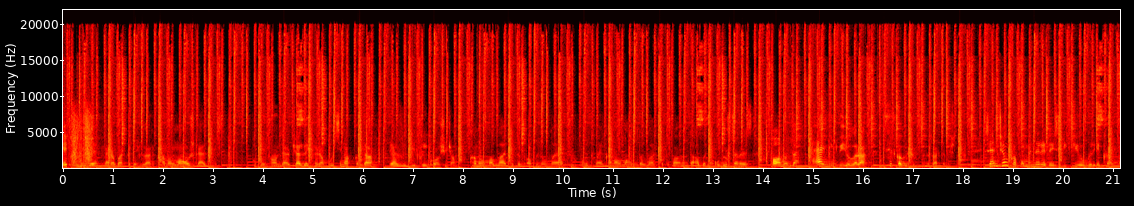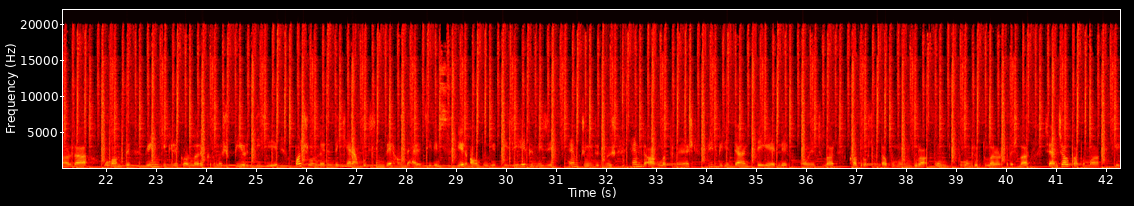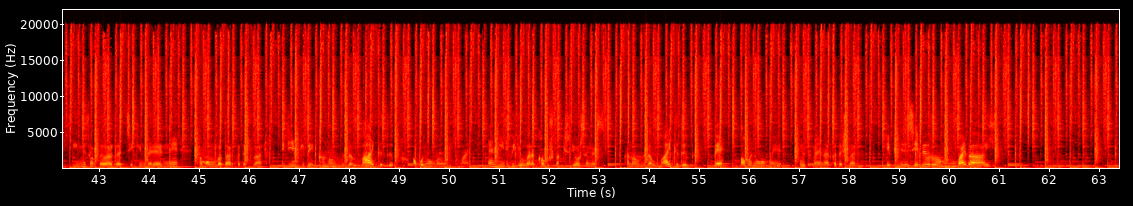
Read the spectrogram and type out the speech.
Hepinize merhaba arkadaşlar. Kanalıma hoş geldiniz. Bugün Hande Erçel ve Kerem Bürsin hakkında biraz bilgi konuşacağım. Kanalıma like atıp abone olmayı unutmayın. Kanalıma da like atıp anında abone olursanız anında en yeni videolara siz kavuşursunuz arkadaşlar. Sen Çal Kapımı neredeyse 2 yıldır ekranlarda olan ve reyting rekorları kırmış bir dizi. Başrollerinde Kerem Bürsin ve Hande Erçel'in yer aldığı dizi hepimizi hem güldürmüş hem de ağlatmış. Birbirinden değerli oyuncular kadrosunda bulundura, bulun- bulundurdular arkadaşlar. Sen Çal Kapımı geçtiğimiz haftalarda çekilmelerini tamamladı arkadaşlar. Dediğim gibi kanalımıza like atıp abone olmayı unutmayın. En yeni videolara kavuşmak istiyorsanız kanalımıza like atıp ve abone olmayı unutmayın arkadaşlar. Hepinizi seviyorum. Bay bay.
